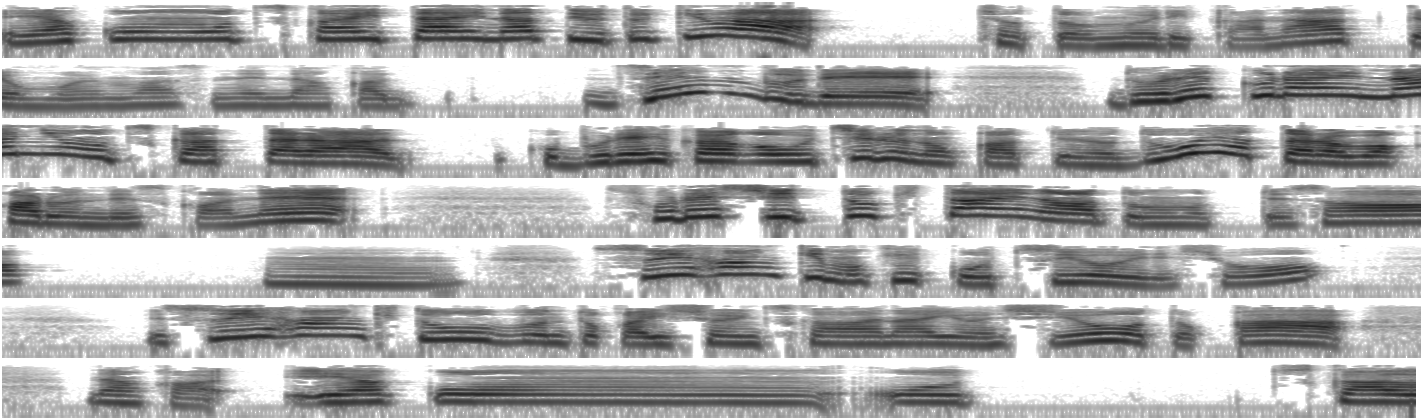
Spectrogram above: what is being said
エアコンを使いたいなっていう時は、ちょっと無理かなって思いますね。なんか、全部で、どれくらい何を使ったら、こう、ブレーカーが落ちるのかっていうのはどうやったらわかるんですかね。それ知っときたいなと思ってさ。うん。炊飯器も結構強いでしょ？炊飯器とオーブンとか一緒に使わないようにしようとか、なんか、エアコンを使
